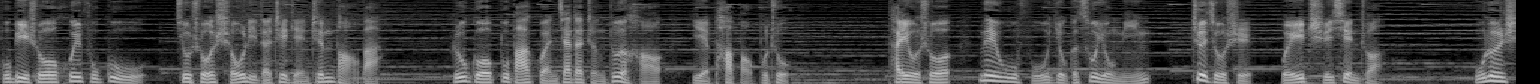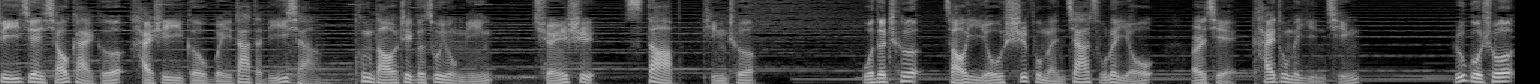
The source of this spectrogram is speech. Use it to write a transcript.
不必说恢复故物，就说手里的这点珍宝吧，如果不把管家的整顿好，也怕保不住。他又说，内务府有个座右铭，这就是维持现状。无论是一件小改革，还是一个伟大的理想，碰到这个座右铭，全是。Stop，停车！我的车早已由师傅们加足了油，而且开动了引擎。如果说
